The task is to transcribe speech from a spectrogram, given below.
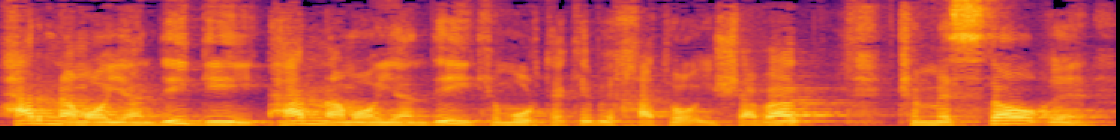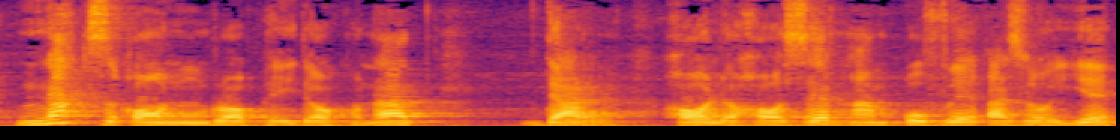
هر نمایندگی هر نماینده‌ای که مرتکب خطایی شود که مستاق نقض قانون را پیدا کند در حال حاضر هم قوه قضاییه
